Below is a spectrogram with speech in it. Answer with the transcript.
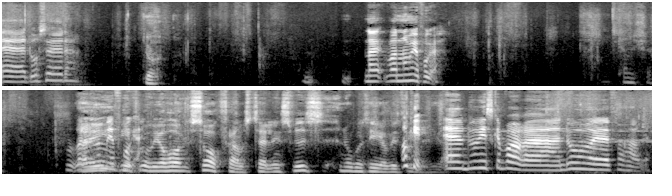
Eh, då säger jag det. Ja, Nej, var det någon mer fråga? Kanske. Var det någon mer fråga? vi- jag har sakframställningsvis någonting jag vill Okej, tillägga. eh, då vi ska bara... Då är förhöret.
